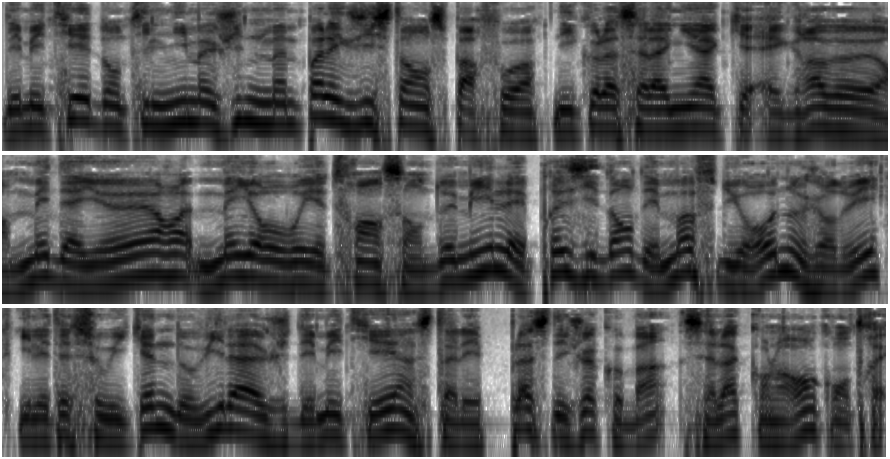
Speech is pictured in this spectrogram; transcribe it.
des métiers dont ils n'imaginent même pas l'existence parfois. Nicolas Salagnac est graveur, médailleur, meilleur ouvrier de France en 2000 et président des MOF du Rhône aujourd'hui. Il était ce week-end au village des métiers installé place des Jacobins. C'est là qu'on l'a rencontré.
